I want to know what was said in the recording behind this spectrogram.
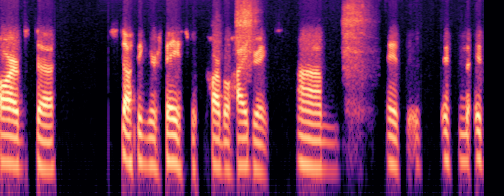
carbs to stuffing your face with carbohydrates. Um, it, it, it, it,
